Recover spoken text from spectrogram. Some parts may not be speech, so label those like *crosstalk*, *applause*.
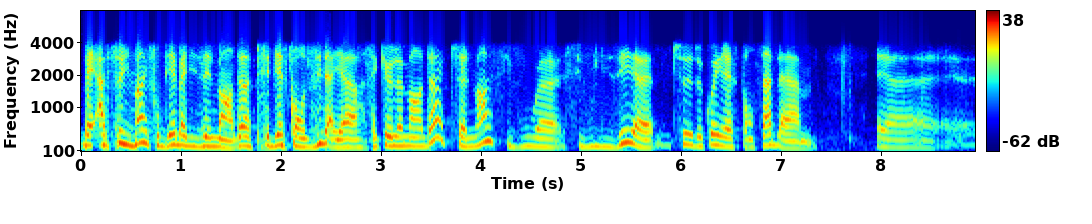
Bien, absolument, il faut bien baliser le mandat. c'est bien ce qu'on dit d'ailleurs. C'est que le mandat, actuellement, si vous euh, si vous lisez euh, ce de quoi est responsable euh,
